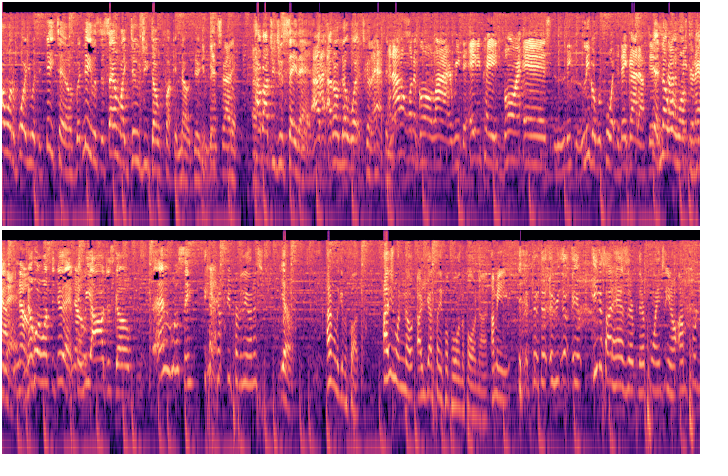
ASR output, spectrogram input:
don't want to bore you with the details, but needless to say, I'm like, dude, you don't fucking know, do you? That's right. How about you just say that? Yeah, I, I don't know what's going to happen. And I don't want to go online and read the 80 page boring ass le- legal report that they got out there. yeah, no try one wants to do out. that. No. no one wants to do that. No. Can we all just go, eh, we'll see. Can, can I be perfectly honest? Yo, I don't really give a fuck. I just want to know: Are you guys playing football in the fall or not? I mean, either side has their, their points. You know, I'm pretty.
